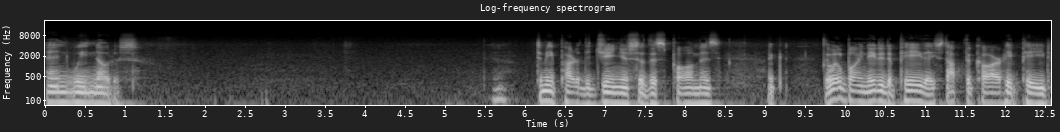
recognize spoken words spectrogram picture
And we notice. To me, part of the genius of this poem is like the little boy needed to pee, they stopped the car, he peed.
